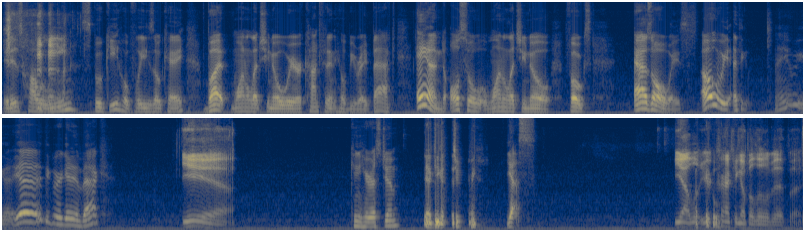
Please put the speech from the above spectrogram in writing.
It is Halloween, spooky. Hopefully he's okay. But want to let you know we're confident he'll be right back. And also want to let you know, folks, as always. Oh, we, I think, yeah, we got, yeah, I think we're getting it back. Yeah. Can you hear us, Jim? Yeah, can you guys hear me? Yes. Yeah, well, you're cool. cracking up a little bit, but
